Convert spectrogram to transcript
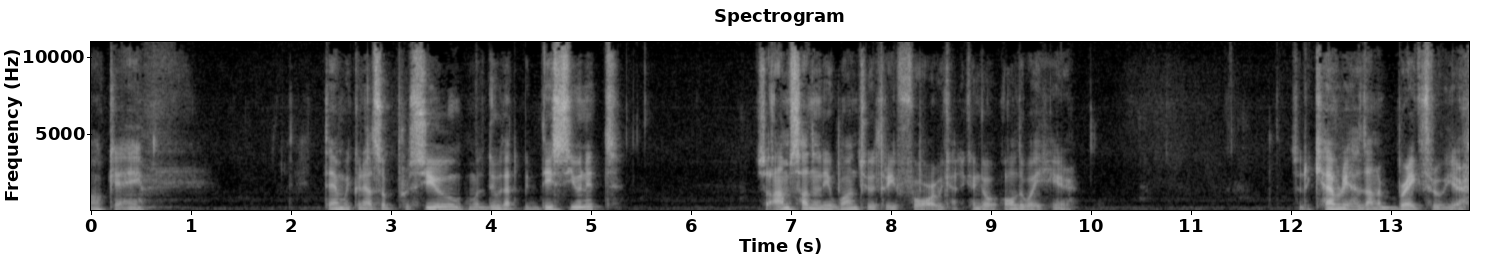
Okay. Then we could also pursue. and We'll do that with this unit. So I'm suddenly one, two, three, four. We can, can go all the way here. So the cavalry has done a breakthrough here.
